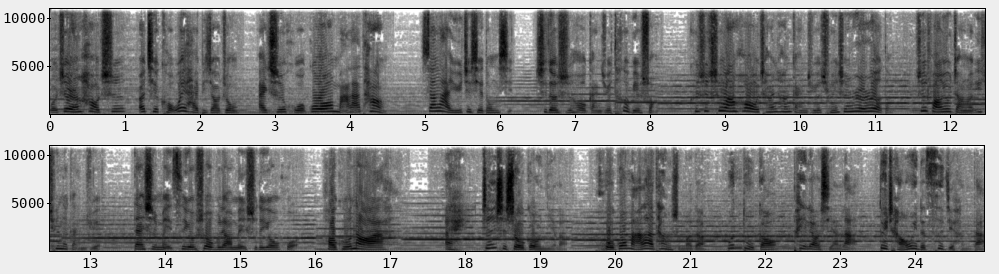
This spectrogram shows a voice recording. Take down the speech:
我这人好吃，而且口味还比较重，爱吃火锅、麻辣烫、酸辣鱼这些东西。吃的时候感觉特别爽，可是吃完后常常感觉全身热热的，脂肪又长了一圈的感觉。但是每次又受不了美食的诱惑，好苦恼啊！哎，真是受够你了。火锅、麻辣烫什么的，温度高，配料咸辣，对肠胃的刺激很大。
